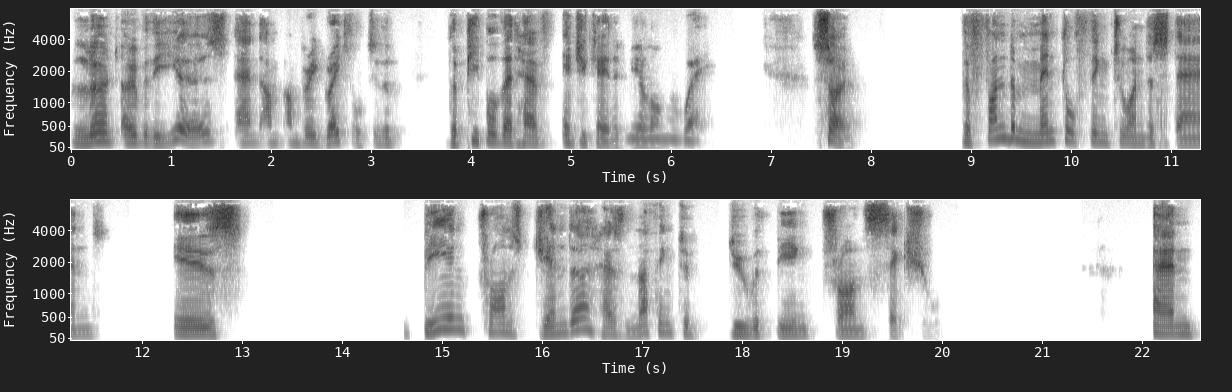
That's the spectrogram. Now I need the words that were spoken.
learned over the years, and I'm, I'm very grateful to the the people that have educated me along the way. So, the fundamental thing to understand is being transgender has nothing to do with being transsexual. And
